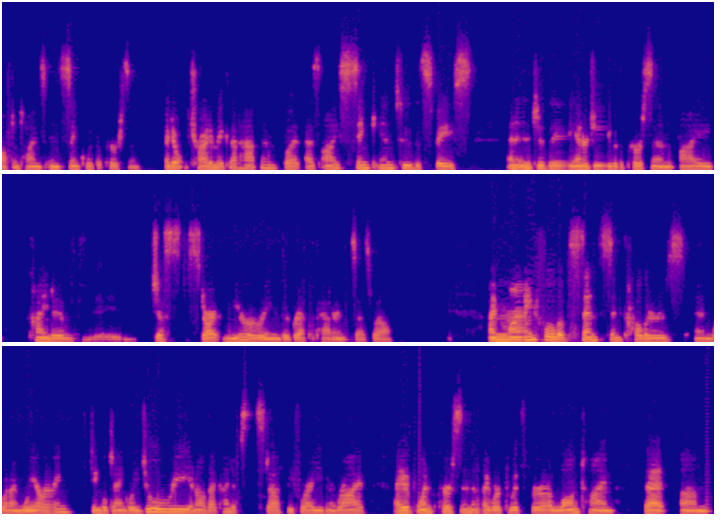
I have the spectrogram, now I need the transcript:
oftentimes in sync with the person. I don't try to make that happen, but as I sink into the space and into the energy with the person, I kind of eh, just start mirroring their breath patterns as well. I'm mindful of scents and colors and what I'm wearing, jingle jangly jewelry and all that kind of stuff before I even arrive. I have one person that I worked with for a long time that um,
